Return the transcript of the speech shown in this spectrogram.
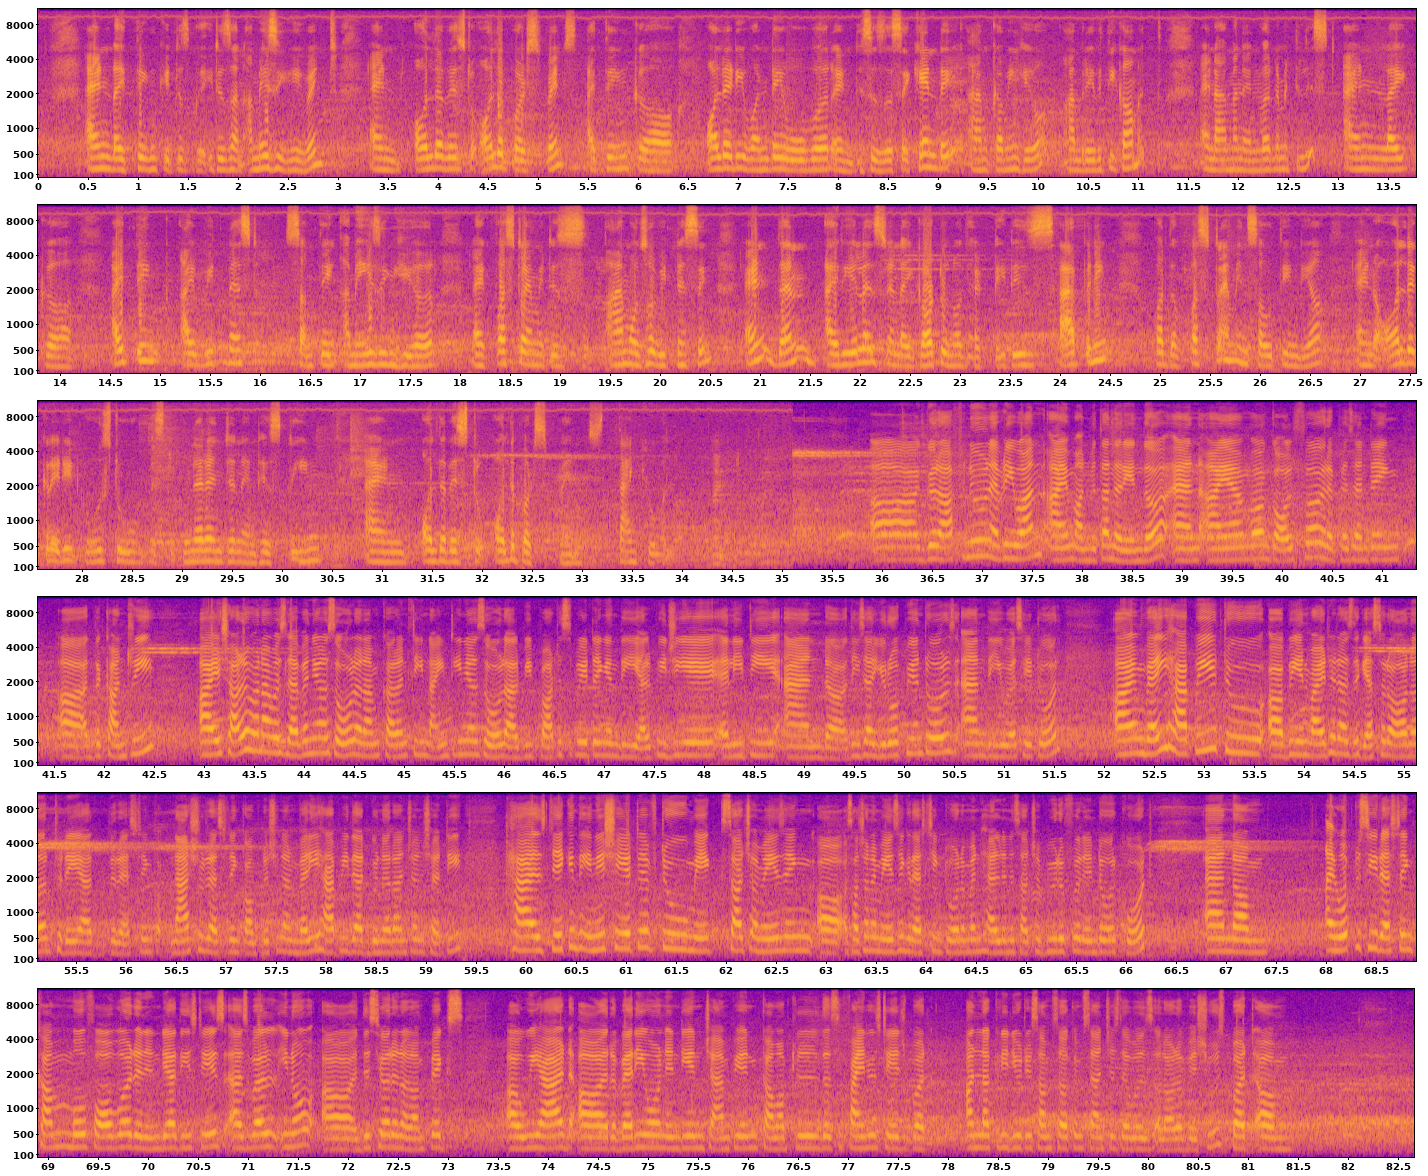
And I think it is it is an amazing event. And all the best to all the participants. I think uh, already one day over and this is the second day I am coming here. I am Revati Kamath and I'm an environmentalist. And like uh, I think I witnessed something amazing here like first time it is I'm also witnessing and then I realized and I got to know that it is happening for the first time in South India and all the credit goes to Mr. Gunaranjan and his team and all the best to all the participants thank you all Uh, good afternoon, everyone. I am Anvita Narendra, and I am a golfer representing uh, the country. I started when I was 11 years old, and I'm currently 19 years old. I'll be participating in the LPGA, LET, and uh, these are European tours and the USA tour. I'm very happy to uh, be invited as a guest of honor today at the wrestling national wrestling competition. I'm very happy that Gunaranjan Shetty has taken the initiative to make such amazing, uh, such an amazing wrestling tournament held in such a beautiful indoor court, and. Um, I hope to see wrestling come more forward in India these days as well. You know, uh, this year in Olympics, uh, we had our very own Indian champion come up till the final stage, but unluckily due to some circumstances, there was a lot of issues. But um,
